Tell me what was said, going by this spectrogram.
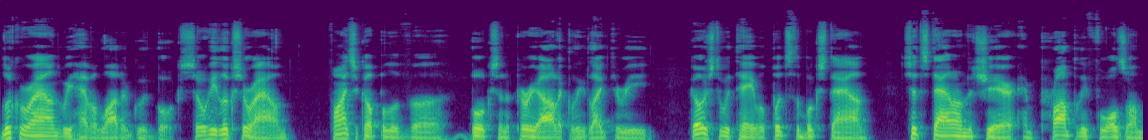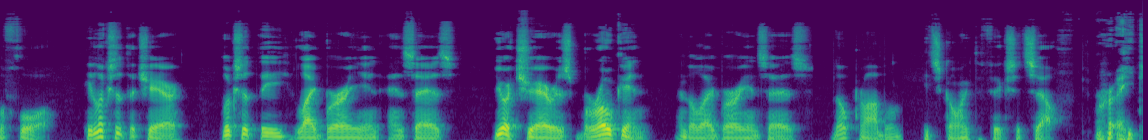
"Look around. We have a lot of good books." So he looks around, finds a couple of uh, books and a periodical he'd like to read, goes to a table, puts the books down, sits down on the chair, and promptly falls on the floor. He looks at the chair, looks at the librarian, and says, Your chair is broken. And the librarian says, No problem. It's going to fix itself. Right.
